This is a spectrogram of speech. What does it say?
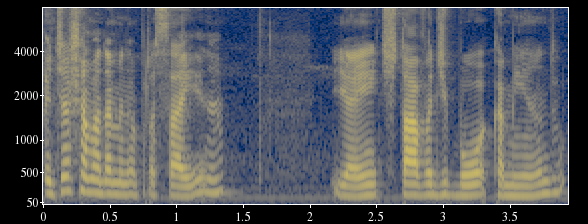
Eu tinha chamado a mina pra sair, né? E aí a gente tava de boa caminhando.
